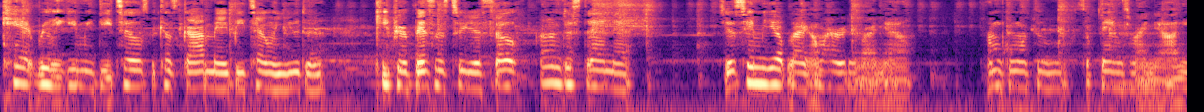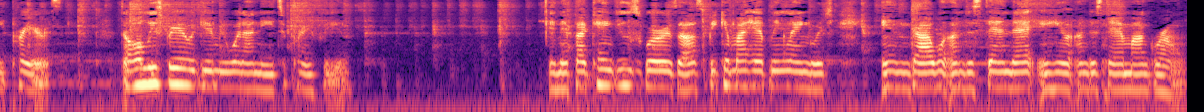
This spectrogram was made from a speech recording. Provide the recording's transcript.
can't really give me details because God may be telling you to keep your business to yourself, I understand that. Just hit me up like I'm hurting right now. I'm going through some things right now. I need prayers. The Holy Spirit will give me what I need to pray for you. And if I can't use words, I'll speak in my heavenly language, and God will understand that, and He'll understand my groan.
